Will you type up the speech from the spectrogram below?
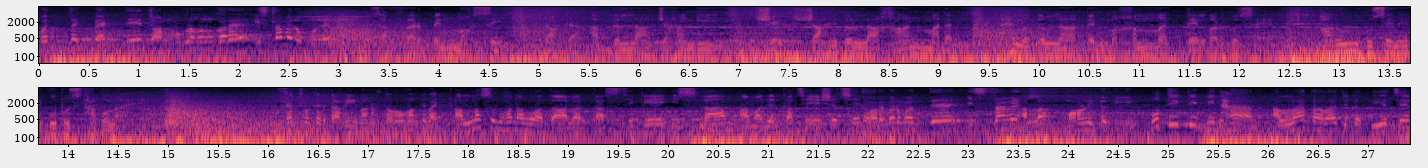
প্রত্যেক ব্যক্তি জন্মগ্রহণ করে ইসলামের উপরে। মুজফার বিন মহসিন ডক্টর আব্দুল্লাহ জাহাঙ্গীর শেখ শাহিদুল্লাহ খান মাদানী আহমদুল্লাহ বিন মোহাম্মদ তেলবর হুসেন হারুন হুসেনের উপস্থাপনায়। ফেতরতের দাবি মানুষ ধর্ম মানতে পারে আল্লাহ সুবহানাহু ওয়া তাআলার কাছ থেকে ইসলাম আমাদের কাছে এসেছে। ধর্মের মধ্যে ইসলামে আল্লাহ মনোনীত দিন। প্রতিটি বিধান আল্লাহ তাআলা যেটা দিয়েছেন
